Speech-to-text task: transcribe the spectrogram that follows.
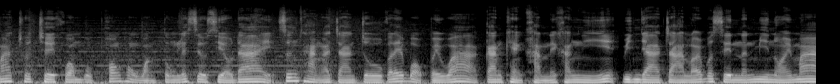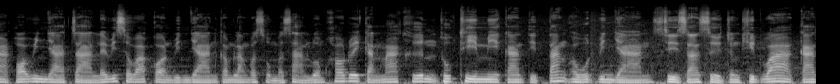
มารถชดเชยความบกพร่องของหวังตรงและเซียวเซียวได้ ซึ่งทางอาจารย์โจก็ได้บอกไปว่าการแข่งขันในครั้งนี้ วิญญาจารย์ร้อยเปอร์เซ็นต์นั้นมีน้อยมาก เพราะวิญญาจารย์และวิศวกรวิญญาณกำลังผสมผสานรวมเข้าด้วยกันมากขึ้น ทุกทีมมีการติดตั้งอาวุธวิญญาณสีซานสื่อจึงคิดว่าการ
